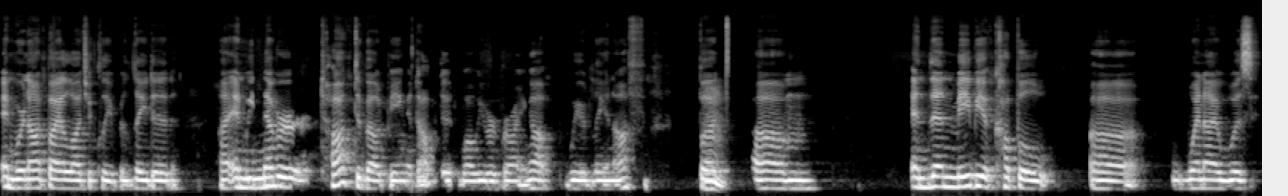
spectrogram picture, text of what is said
and we're not biologically related uh, and we never talked about being adopted while we were growing up weirdly enough. But mm. um and then maybe a couple uh when i was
